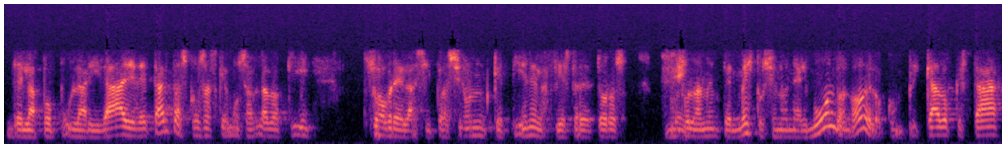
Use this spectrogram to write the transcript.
de la popularidad y de tantas cosas que hemos hablado aquí sobre la situación que tiene la fiesta de toros, no solamente en México, sino en el mundo, ¿no? De lo complicado que está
